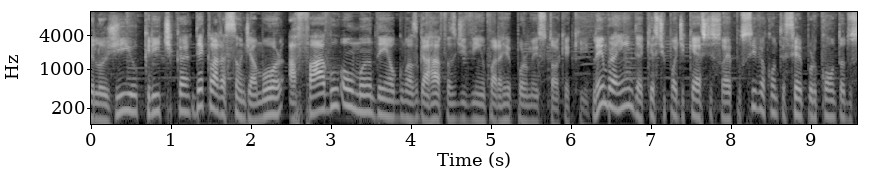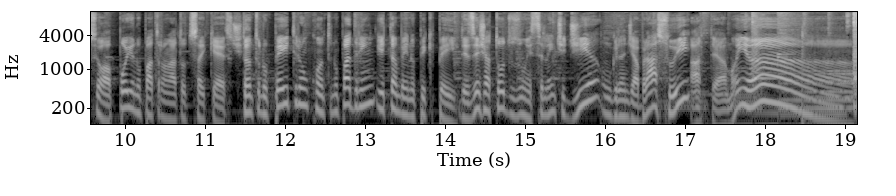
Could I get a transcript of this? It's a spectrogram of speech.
elogio, crítica, declaração de amor, afago ou mandem algumas garrafas de vinho para repor meu estoque aqui. Lembra ainda que este podcast só é possível acontecer por conta do seu apoio no patronato do SciCast, tanto no Patreon quanto no Padrim e também no PicPay. Desejo a todos um excelente dia, um grande abraço e até amanhã!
